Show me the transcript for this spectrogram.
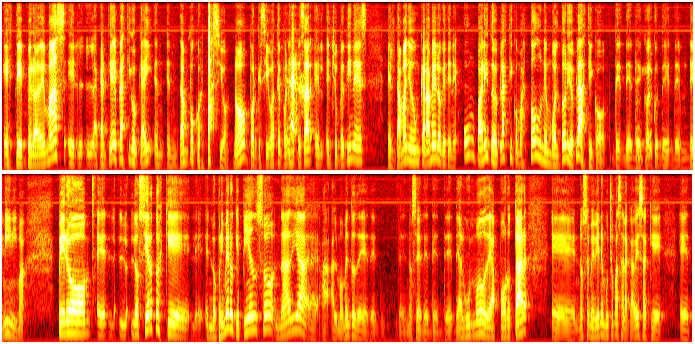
este, pero además la cantidad de plástico que hay en, tan poco espacio, ¿no? Porque si vos te pones a pensar, el, chupetín es el tamaño de un caramelo que tiene un palito de plástico más todo un envoltorio de plástico de, mínima. Pero eh, lo, cierto es que en lo primero que pienso, Nadia, eh, al momento de, no sé, de, algún modo de aportar, eh, no se me viene mucho más a la cabeza que eh,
